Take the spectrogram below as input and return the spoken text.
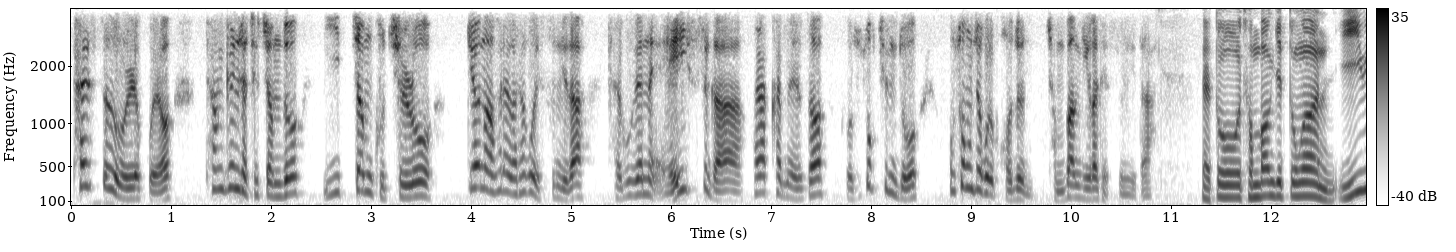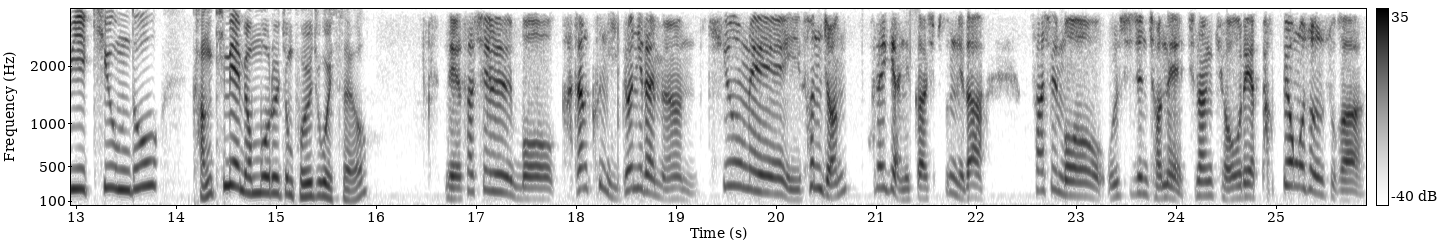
8승을 올렸고요. 평균 자책점도 2.97로 뛰어난 활약을 하고 있습니다. 결국에는 에이스가 활약하면서 그 소속팀도 호성적을 거둔 전반기가 됐습니다. 네, 또 전반기 동안 2위 키움도 강팀의 면모를 좀 보여주고 있어요. 네, 사실 뭐 가장 큰 이변이라면 키움의 이 선전 활약이 아닐까 싶습니다. 사실 뭐 올 시즌 전에 지난 겨울에 박병호 선수가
